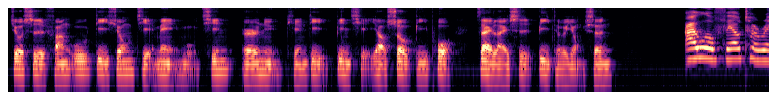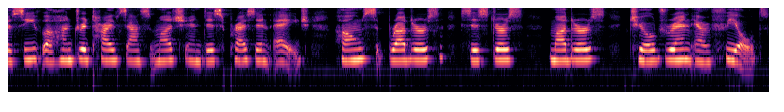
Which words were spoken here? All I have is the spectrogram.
就是房屋、弟兄姐妹、母亲、儿女、田地，并且要受逼迫，在来世必得永生。I will fail to receive a hundred times as much in this present age homes, brothers, sisters, mothers, children, and fields,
